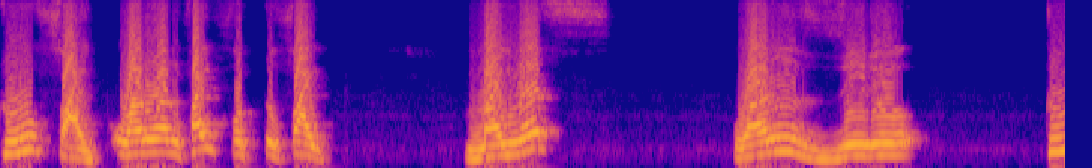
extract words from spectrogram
two five one one five four two five minus one zero two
